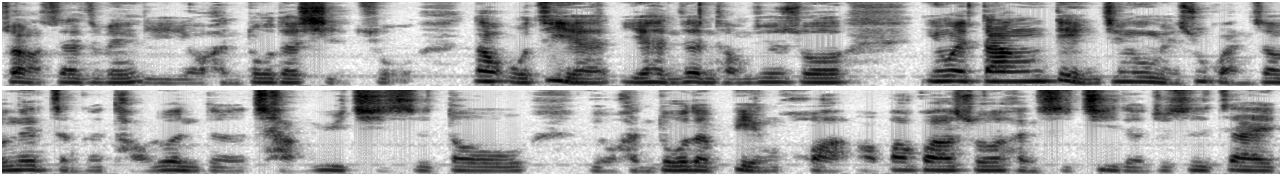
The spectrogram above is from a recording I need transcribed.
孙老师在这边也有很多的写作，那我自己也也很认同，就是说，因为当电影进入美术馆之后，那整个讨论的场域其实都有很多的变化哦，包括说很实际的，就是在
